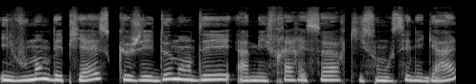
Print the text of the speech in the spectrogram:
Il vous manque des pièces que j'ai demandé à mes frères et sœurs qui sont au Sénégal,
